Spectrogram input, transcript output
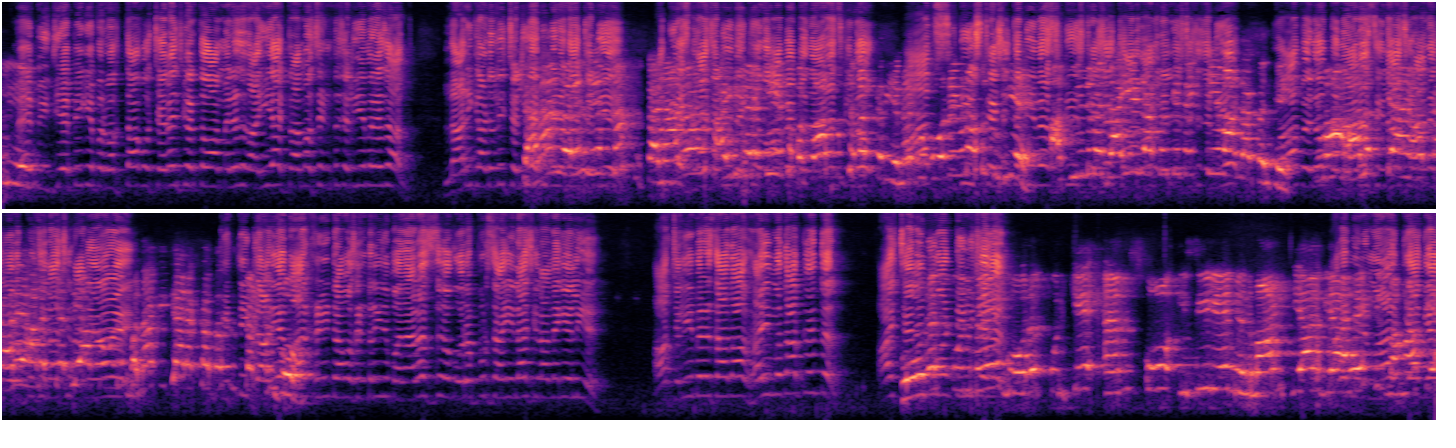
लिए मैं बीजेपी के प्रवक्ता को चैलेंज करता हूँ। आप मेरे साथ आइए ट्रामा सेंटर चलिए मेरे साथ। लारी काटोली चलिए मेरे साथ चलिए। आप बनारस गोरखपुर से गोरखपुर से आई इलाज कराने के लिए। आप चलिए मेरे साथ आप मत आपके अंदर? गोरखपुर में गोरखपुर के एम्स को इसीलिए निर्माण किया गया है कि वहाँ के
